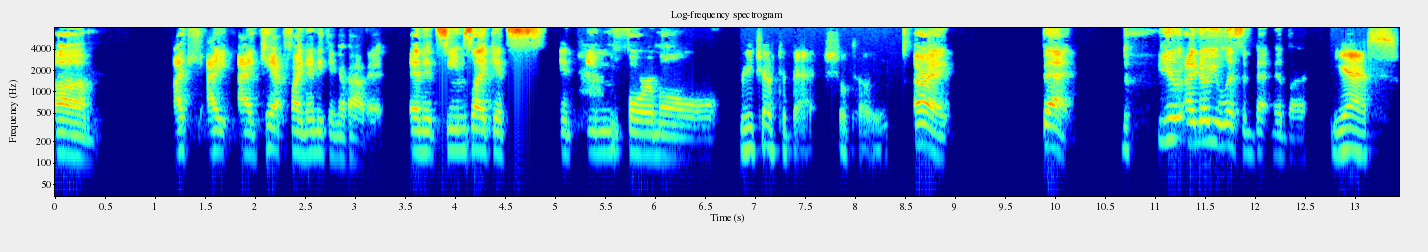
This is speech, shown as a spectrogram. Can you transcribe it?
um, I, I I can't find anything about it, and it seems like it's an informal. Reach out to Bette; she'll tell you. All right, Bette, you I know you listen, Bette Midler, Yes,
